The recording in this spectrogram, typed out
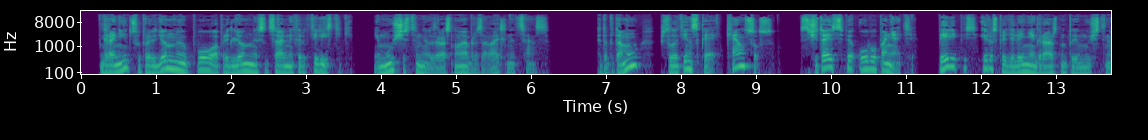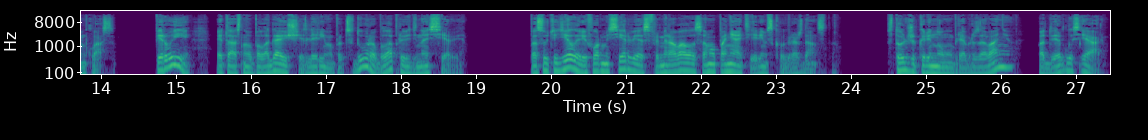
– границу, проведенную по определенной социальной характеристике, имущественный, возрастной, образовательный ценз. Это потому, что латинское «census» сочетает в себе оба понятия – перепись и распределение граждан по имущественным классам. Впервые эта основополагающая для Рима процедура была проведена Сервия. По сути дела, реформа Сервия сформировала само понятие римского гражданства. Столь же коренному преобразованию подверглась и армия.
